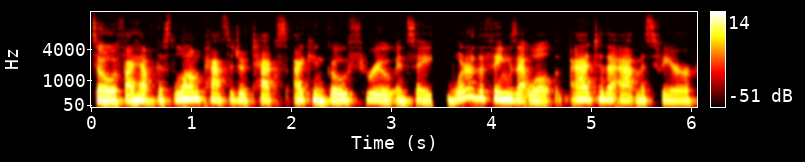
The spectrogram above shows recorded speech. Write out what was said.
So if I have this long passage of text, I can go through and say, what are the things that will add to the atmosphere?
